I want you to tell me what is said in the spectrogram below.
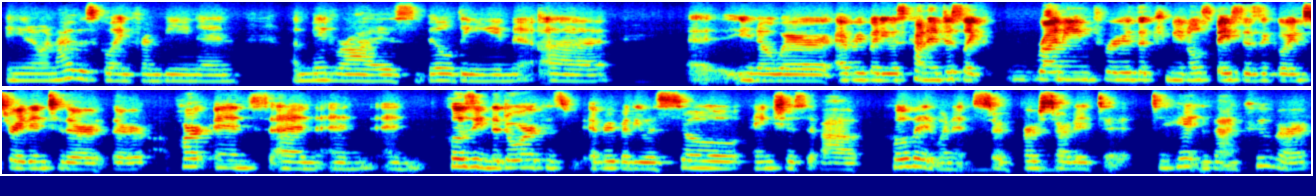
you know and i was going from being in a mid-rise building uh, you know, where everybody was kind of just like running through the communal spaces and going straight into their their apartments and and and closing the door because everybody was so anxious about COVID when it first started to to hit in Vancouver,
